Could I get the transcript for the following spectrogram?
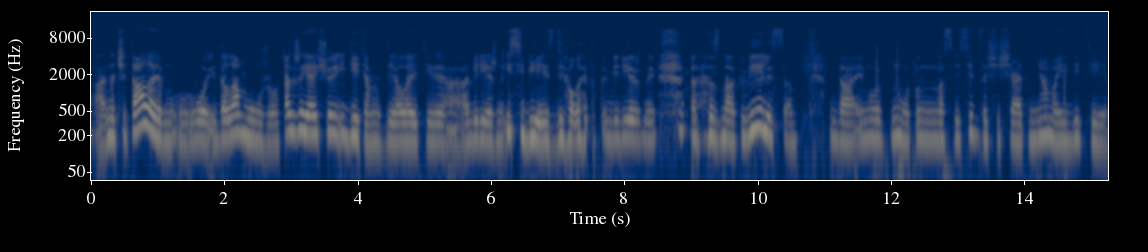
а, начитала его и дала мужу. Также я еще и детям сделала эти а, обережные, и себе сделала этот обережный знак Велеса. Да, мы, ну, вот он у нас висит, защищает меня, моих детей.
